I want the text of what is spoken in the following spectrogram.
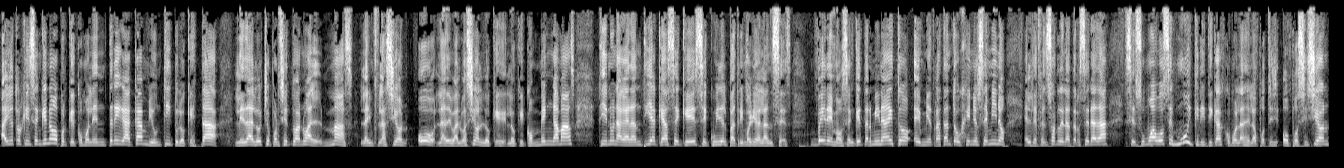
hay otros que dicen que no, porque como le entrega a cambio un título que está, le da el 8% anual más la inflación o la devaluación, lo que, lo que convenga más, tiene una garantía que hace que se cuide el patrimonio del ANSES. Veremos en qué termina esto. Eh, mientras tanto, Eugenio Semino, el defensor de la tercera edad, se sumó a voces muy críticas, como las de la oposición,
